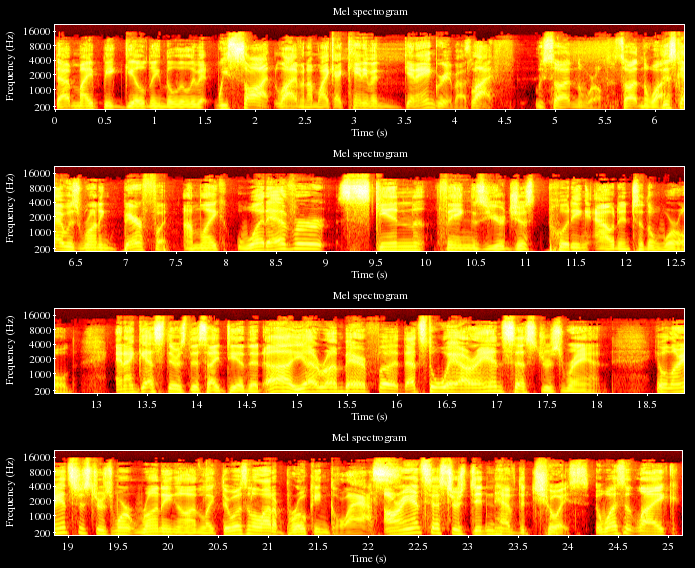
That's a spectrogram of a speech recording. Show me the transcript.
That might be gilding the lily bit. We saw it live, and I'm like, I can't even get angry about It's that. We saw it in the world. Saw it in the wild. This guy was running barefoot. I'm like, whatever skin things you're just putting out into the world. And I guess there's this idea that, ah, yeah, run barefoot. That's the way our ancestors ran. Yeah, well, our ancestors weren't running on, like, there wasn't a lot of broken glass. Our ancestors didn't have the choice. It wasn't like,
